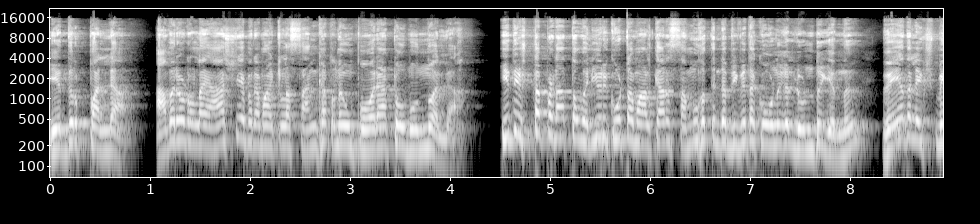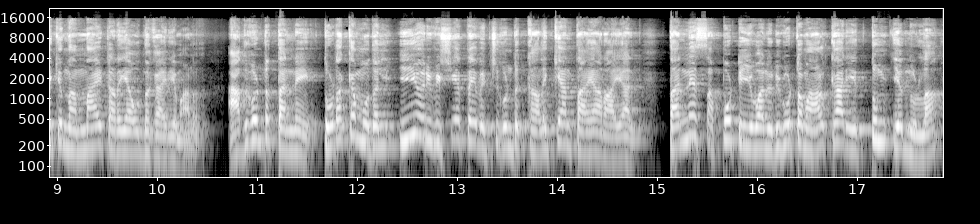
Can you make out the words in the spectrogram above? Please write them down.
എതിർപ്പല്ല. അവരോടുള്ള ആശയപരമായിട്ടുള്ള സംഘടനവും പോരാട്ടവും ഒന്നുമല്ല. ഇത് ഇഷ്ടപ്പെടാത്ത വലിയൊരു കൂട്ടം ആൾക്കാർ സമൂഹത്തിന്റെ വിവിധ കോണുകളിലുണ്ട് എന്ന് വേദലക്ഷ്മിക്ക് നന്നായിട്ട് അറിയാവുന്ന കാര്യമാണ്. അതുകൊണ്ട് തന്നെ തുടക്കം മുതൽ ഈ ഒരു വിഷയത്തെ വെച്ചുകൊണ്ട് കളിക്കാൻ തയ്യാറായാൽ തന്നെ സപ്പോർട്ട് ചെയ്യുവാൻ ഒരു കൂട്ടം ആൾക്കാർ എത്തും എന്നുള്ള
